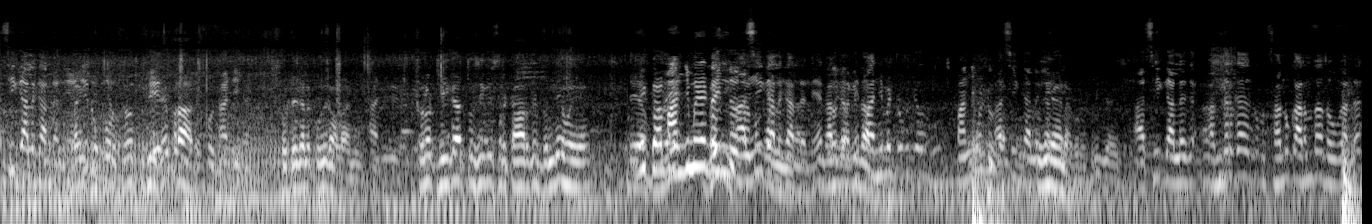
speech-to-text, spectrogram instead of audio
ਅਸੀਂ ਗੱਲ ਕਰ ਲੈਂਦੇ ਹਾਂ। ਜੀ ਰੁਕੋ ਰੁਕੋ ਤੁਸੀਂ ਇਹ ਭਰਾ ਦੇਖੋ। ਹਾਂਜੀ। ਤੁਹਾਡੇ ਗੱਲ ਕੋਈ ਰੌਲਾ ਨਹੀਂ। ਚਲੋ ਠੀਕ ਆ ਤੁਸੀਂ ਵੀ ਸਰਕਾਰ ਦੇ ਬੰਦੇ ਹੋਏ ਆ। 5 ਮਿੰਟ ਟਾਈਮ ਦਿਓ ਅਸੀਂ ਗੱਲ ਕਰ ਲੈਂਦੇ ਹਾਂ। ਗੱਲ ਕਰਕੇ 5 ਮਿੰਟ ਰੁਕ ਜਾਓ। 5 ਮਿੰਟ ਅਸੀਂ ਗੱਲ ਤੁਸੀਂ ਐ ਕਰ ਨਾ ਕਰੋ please, ਅਸੀਂ ਗੱਲ ਅੰਦਰ ਕ- ਸਾਨੂੰ ਕਰਨ ਦਾ ਦੋ ਗੱਲ।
